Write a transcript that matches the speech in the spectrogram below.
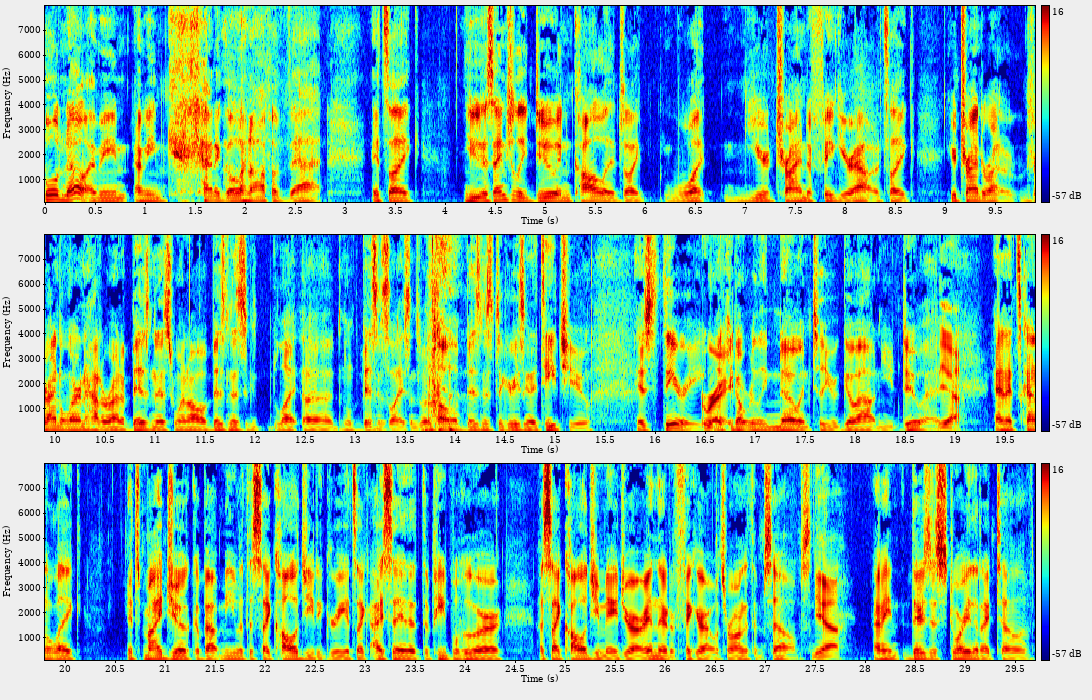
Well, no, I mean, I mean, kind of going off of that, it's like you essentially do in college like what you're trying to figure out. It's like you're trying to run, trying to learn how to run a business when all a business li- uh, business license when all a business degree is going to teach you is theory. Right. Like you don't really know until you go out and you do it. Yeah. And it's kind of like it's my joke about me with a psychology degree. It's like I say that the people who are a psychology major are in there to figure out what's wrong with themselves. Yeah. I mean, there's a story that I tell of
